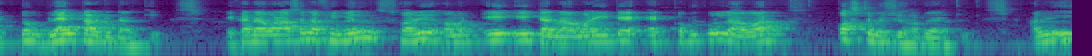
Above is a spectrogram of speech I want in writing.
একদম ব্ল্যাঙ্ক টার্গেট আর কি। এখানে আমার আছে না ফিমেল সরি আমার এই এইটা না, আমার এইটা এক কপি করলে আমার কষ্ট বেশি হবে আর কি। আমি ওই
